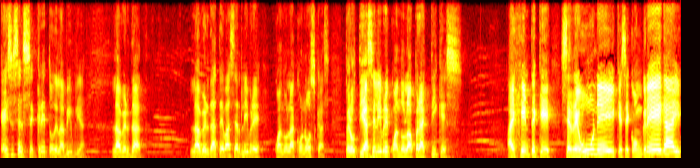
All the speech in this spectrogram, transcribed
Ese es el secreto de la Biblia, la verdad. La verdad te va a hacer libre cuando la conozcas, pero te hace libre cuando la practiques. Hay gente que se reúne y que se congrega y,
